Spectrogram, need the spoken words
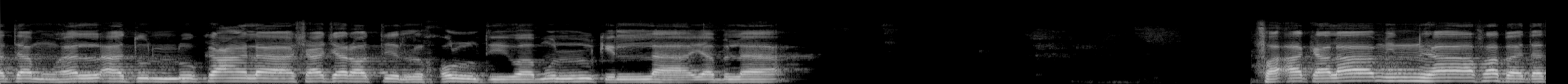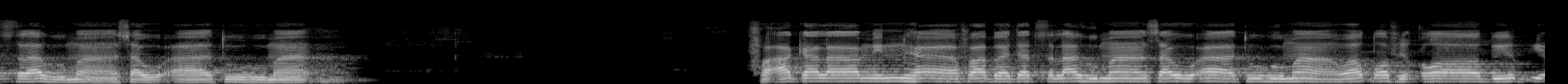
آدم هل أدلك على شجرة الخلد وملك لا يبلى؟ فأكلا منها فبدت لهما سوآتهما. فأكلا منها فبدت لهما سوآتهما وطفقا,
